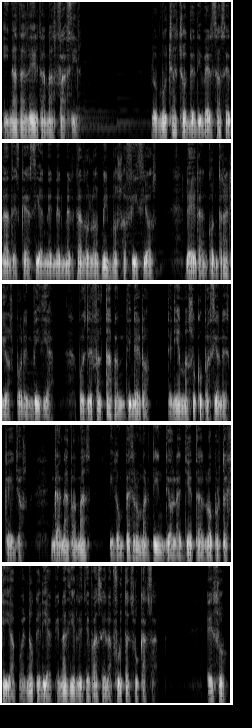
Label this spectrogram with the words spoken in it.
y nada le era más fácil. Los muchachos de diversas edades que hacían en el mercado los mismos oficios le eran contrarios por envidia, pues le faltaban dinero, tenían más ocupaciones que ellos, ganaba más y don Pedro Martín de Olañeta lo protegía, pues no quería que nadie le llevase la fruta a su casa. Eso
